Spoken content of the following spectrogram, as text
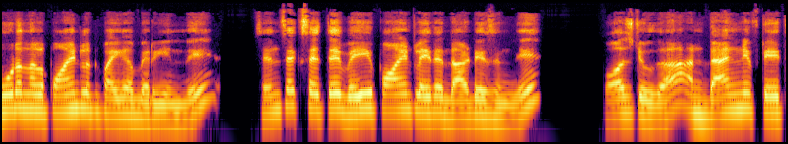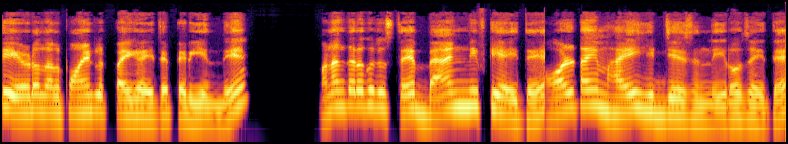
మూడు వందల పాయింట్లకు పైగా పెరిగింది. సెన్సెక్స్ అయితే వెయ్యి పాయింట్లు అయితే దాటేసింది పాజిటివ్గా అండ్ బ్యాంక్ నిఫ్టీ అయితే ఏడు వందల పాయింట్లకు పైగా అయితే పెరిగింది. మనం కనుక చూస్తే బ్యాంక్ నిఫ్టీ అయితే ఆల్ టైమ్ హై హిట్ చేసింది ఈ రోజు అయితే.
